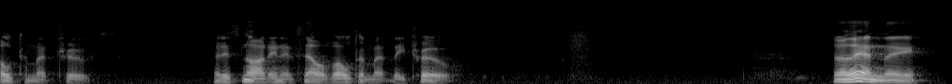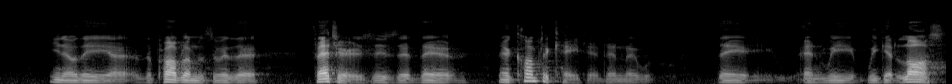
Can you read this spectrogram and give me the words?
ultimate truth, but it's not in itself ultimately true. So then the you know the uh, the problems with the fetters is that they're they're complicated and they and we we get lost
